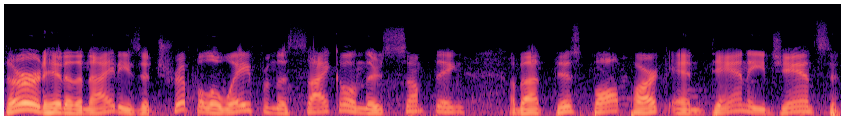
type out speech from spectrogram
third hit of the night. He's a triple away from the cycle, and there's something about this ballpark and Danny Jansen.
